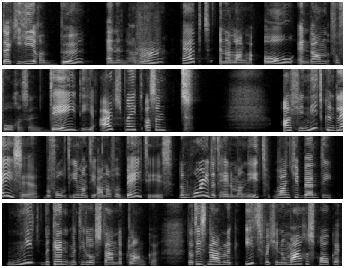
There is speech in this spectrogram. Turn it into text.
dat je hier een b en een r hebt en een lange o en dan vervolgens een d die je uitspreekt als een. Als je niet kunt lezen, bijvoorbeeld iemand die analfabeet is, dan hoor je dat helemaal niet, want je bent die niet bekend met die losstaande klanken. Dat is namelijk iets wat je normaal gesproken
